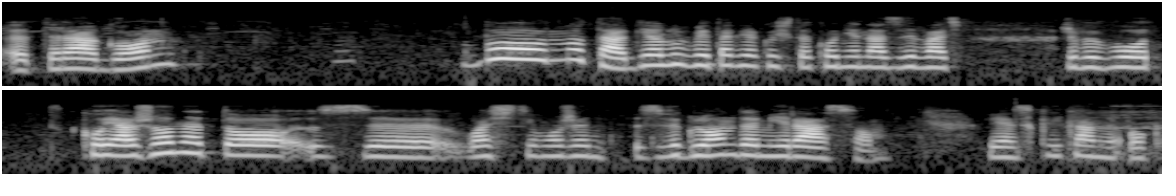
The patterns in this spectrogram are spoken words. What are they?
e, dragon. Bo no tak, ja lubię tak jakoś tego nie nazywać, żeby było kojarzone to z właśnie może z wyglądem i rasą. Więc klikamy OK.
